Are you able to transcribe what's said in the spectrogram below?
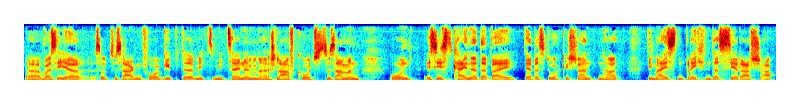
was er sozusagen vorgibt mit, mit seinem Schlafcoach zusammen. Und es ist keiner dabei, der das durchgestanden hat. Die meisten brechen das sehr rasch ab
